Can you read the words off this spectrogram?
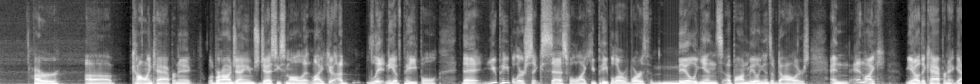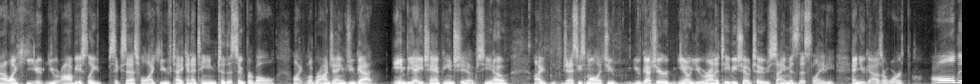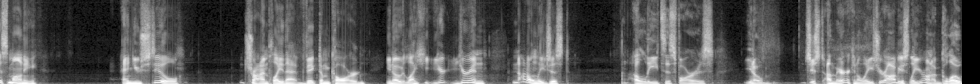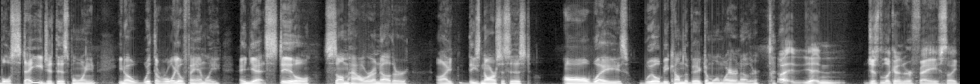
her, uh, Colin Kaepernick, LeBron James, Jesse Smollett, like a litany of people that you people are successful. Like you people are worth millions upon millions of dollars, and and like you know the Kaepernick guy, like you you're obviously successful. Like you've taken a team to the Super Bowl. Like LeBron James, you got NBA championships. You know, like Jesse Smollett, you you've got your you know you were on a TV show too, same as this lady, and you guys are worth all this money, and you still try and play that victim card. You know, like you're you're in not only just elites as far as you know just American elites. You're obviously you're on a global stage at this point. You know, with the royal family, and yet still somehow or another, like these narcissists always will become the victim one way or another. Uh, yeah, and just looking at her face, like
